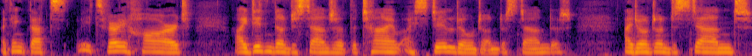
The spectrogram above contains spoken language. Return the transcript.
I think that's it's very hard I didn't understand it at the time. I still don't understand it. I don't understand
